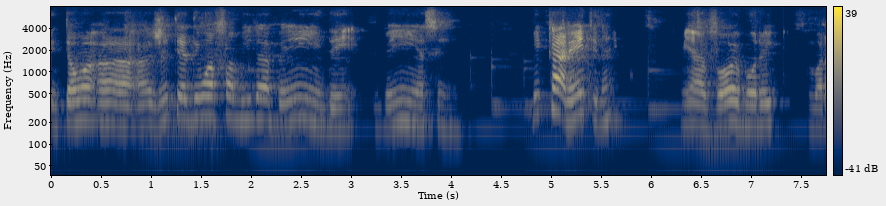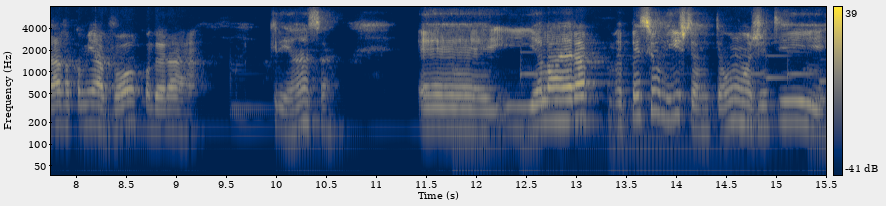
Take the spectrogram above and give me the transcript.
Então a, a gente é de uma família bem, bem, bem assim, bem carente, né? Minha avó, eu morei, morava com minha avó quando era criança, é, e ela era pensionista, então a gente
